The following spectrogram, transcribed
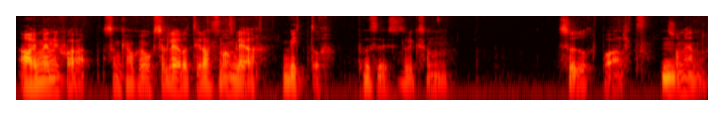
arg människa som kanske också leder till att man blir bitter. Precis. Liksom sur på allt Mm. som händer.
